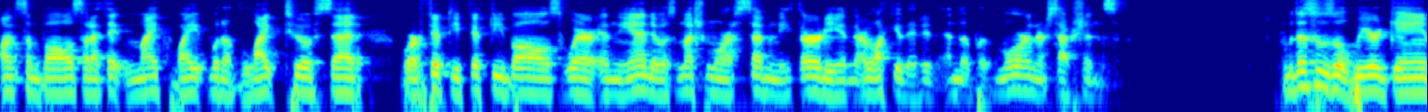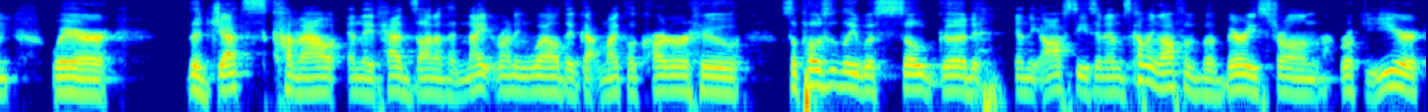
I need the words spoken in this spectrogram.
on some balls that I think Mike White would have liked to have said were 50 50 balls, where in the end it was much more a 70 30. And they're lucky they didn't end up with more interceptions. But this was a weird game where the Jets come out and they've had Zonovan Knight running well. They've got Michael Carter, who supposedly was so good in the offseason and was coming off of a very strong rookie year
